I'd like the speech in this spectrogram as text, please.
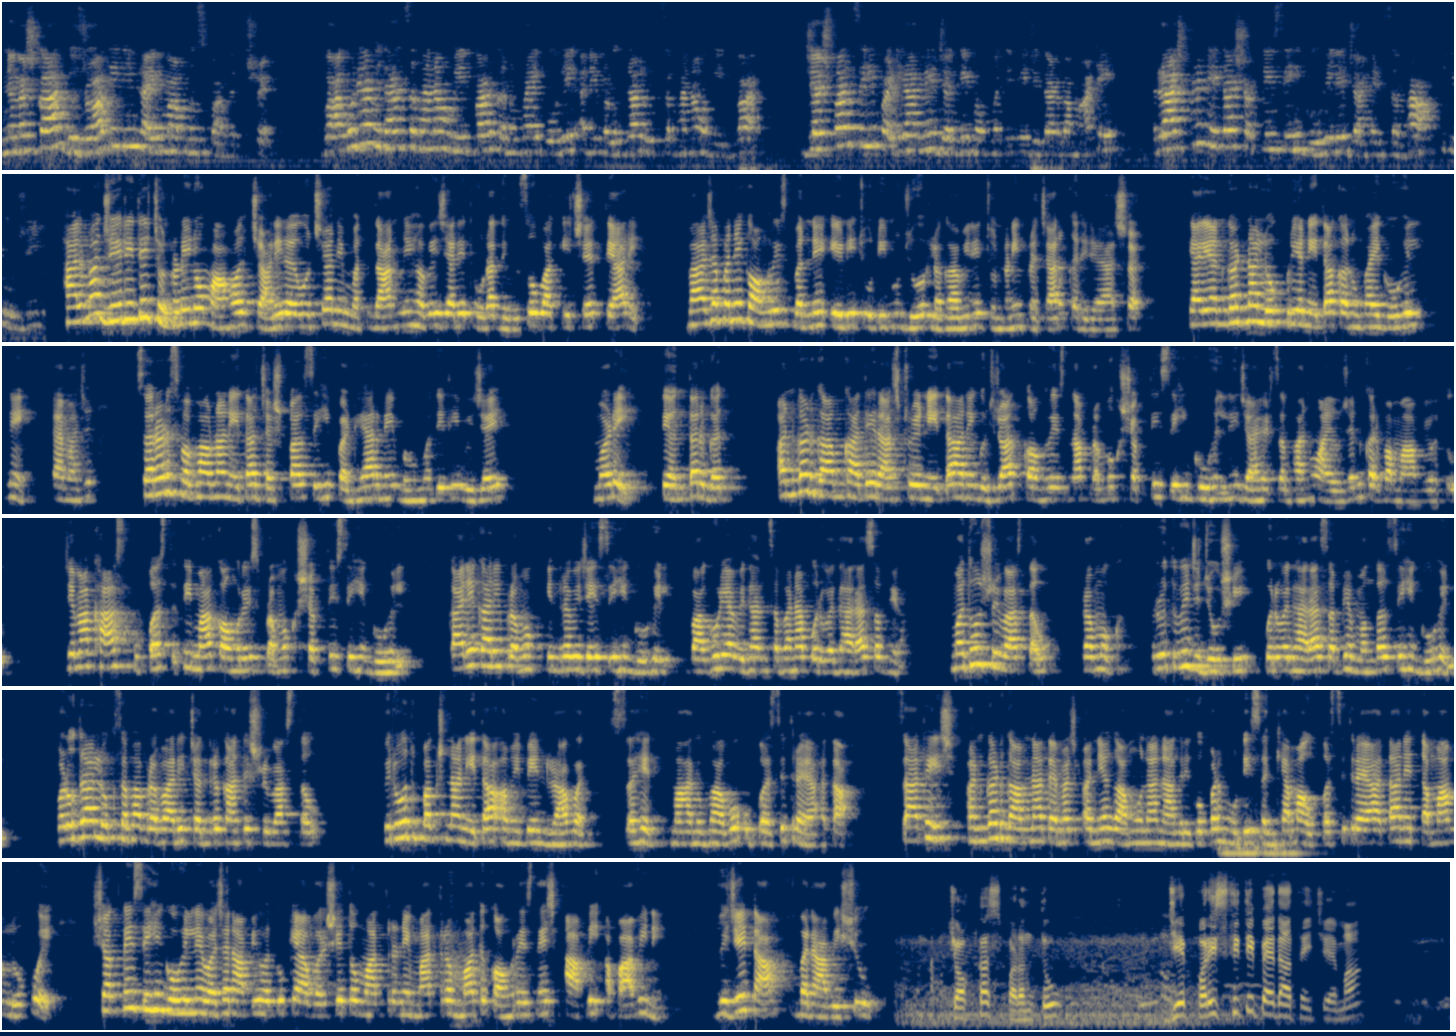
નમસ્કાર, ગુજરાત 18 લાઈવમાં આપનું સ્વાગત છે. વાઘોડિયા વિધાનસભાના ઉમેદવાર કનુભાઈ ગોહિલ અને વડોદરા લોકસભાના ઉમેદવાર જશપાલસિંહ પઢિયારને જંગી બહુમતીથી જીતાડવા માટે રાષ્ટ્રીય નેતા શક્તિસિંહ ગોહિલે જાહેર સભા યોજી. હાલમાં જે રીતે ચૂંટણીનો માહોલ ચાલી રહ્યો છે અને મતદાનને હવે જ્યારે થોડા દિવસો બાકી છે ત્યારે ભાજપ અને કોંગ્રેસ બંને એડી ચોટીનું જોર લગાવીને ચૂંટણી પ્રચાર કરી રહ્યા છે. ત્યારે અનગઢના લોકપ્રિય નેતા કનુભાઈ ગોહિલને તેમજ સરળ સ્વભાવના નેતા જશપાલસિંહ પઢિયારને બહુમતીથી વિજય મળે તે અંતર્ગત અનગઢ ગામ ખાતે રાષ્ટ્રીય નેતા અને ગુજરાત કોંગ્રેસના પ્રમુખ શક્તિસિંહ ગોહિલની જાહેર સભાનું આયોજન કરવામાં આવ્યું હતું, જેમાં ખાસ ઉપસ્થિતિમાં કોંગ્રેસ પ્રમુખ શક્તિસિંહ ગોહિલ, કાર્યકારી પ્રમુખ ઇન્દ્રવિજયસિંહ ગોહિલ, વાઘોડિયા વિધાનસભાના પૂર્વ ધારાસભ્ય મધુ શ્રીવાસ્તવ પ્રમુખ ઋત્વિજ જોશી, પૂર્વ ધારાસભ્ય મંગલસિંહ ગોહિલ વડોદરા લોકસભા પ્રભારી ચંદ્રકાંત શ્રીવાસ્તવ, વિરોધ પક્ષના નેતા અમીબેન રાવત સહિત મહાનુભાવો ઉપસ્થિત રહ્યા હતા. સાથે જ અનગઢ ગામના તેમજ અન્ય ગામોના નાગરિકો પણ મોટી સંખ્યામાં ઉપસ્થિત રહ્યા હતા અને તમામ લોકોએ શક્તિસિંહ ગોહિલને વચન આપ્યું હતું કે આ વર્ષે તો માત્ર ને માત્ર મત કોંગ્રેસને જ આપી અપાવીને વિજેતા બનાવીશું. ચોક્કસ, પરંતુ જે પરિસ્થિતિ પેદા થઈ છે એમાં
